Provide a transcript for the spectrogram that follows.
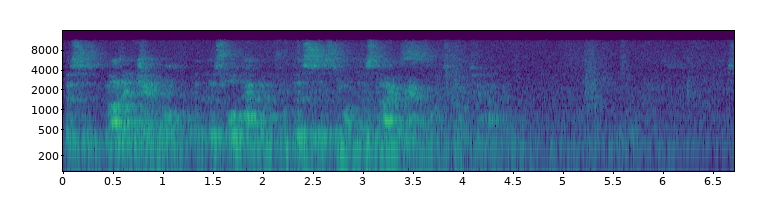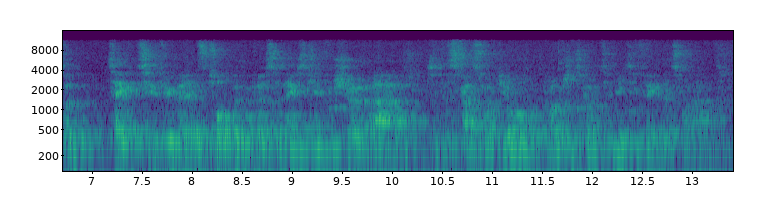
This is not in general, but this will happen for this system on this diagram, what's going to happen. So take two, three minutes, talk with the person next to you for sure uh, to discuss what your approach is going to be to figure this one out.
